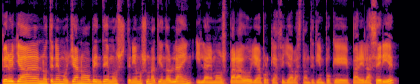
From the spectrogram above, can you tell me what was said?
pero ya no tenemos, ya no vendemos, teníamos una tienda online y la hemos parado ya porque hace ya bastante tiempo que paré la serie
